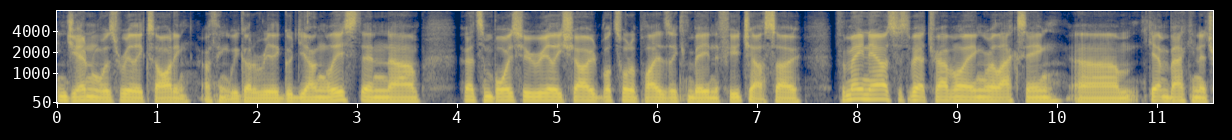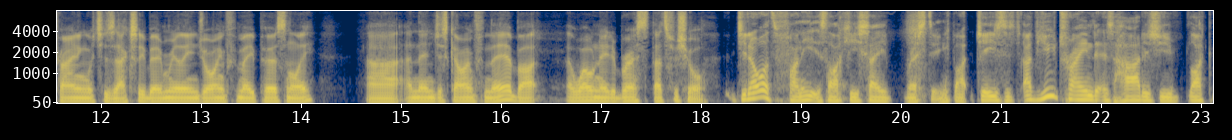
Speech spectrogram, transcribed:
in general was really exciting. I think we got a really good young list and um, we had some boys who really showed what sort of players they can be in the future. So for me now, it's just about traveling, relaxing, um, getting back into training, which has actually been really enjoying for me personally, uh, and then just going from there. But a well needed rest, that's for sure. Do you know what's funny? Is like you say resting, but Jesus, have you trained as hard as you like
